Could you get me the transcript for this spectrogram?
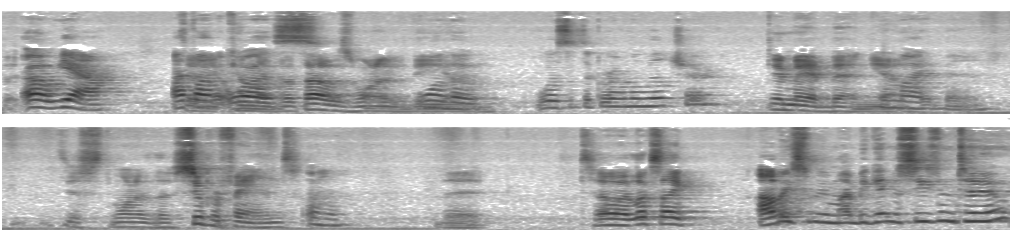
But Oh yeah, I thought it come up- was. I thought it was one of the. one of- um, Was it the girl in the wheelchair? it may have been yeah, It might have been. Just one of the super fans Uh huh. that. So it looks like obviously we might be getting a season two.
